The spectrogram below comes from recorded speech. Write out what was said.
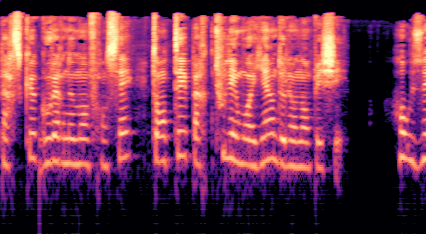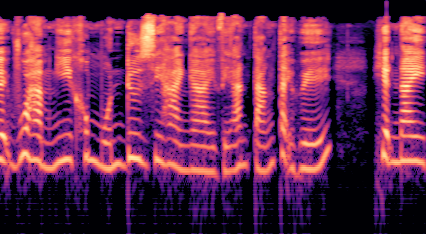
parce que gouvernement français tentait par tous les moyens de l'en empêcher. Hậu duệ vua Hàm Nghi không muốn đưa di hài ngài về an táng tại Huế. Hiện nay,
